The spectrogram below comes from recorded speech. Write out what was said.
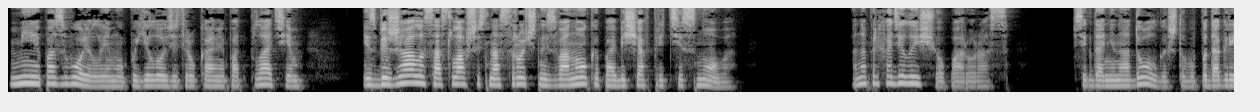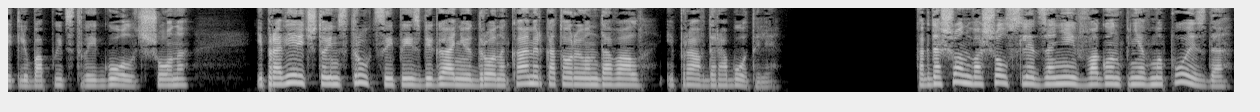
Мия позволила ему поелозить руками под платьем и сбежала, сославшись на срочный звонок и пообещав прийти снова. Она приходила еще пару раз. Всегда ненадолго, чтобы подогреть любопытство и голод Шона и проверить, что инструкции по избеганию дрона камер, которые он давал, и правда работали. Когда Шон вошел вслед за ней в вагон пневмопоезда,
